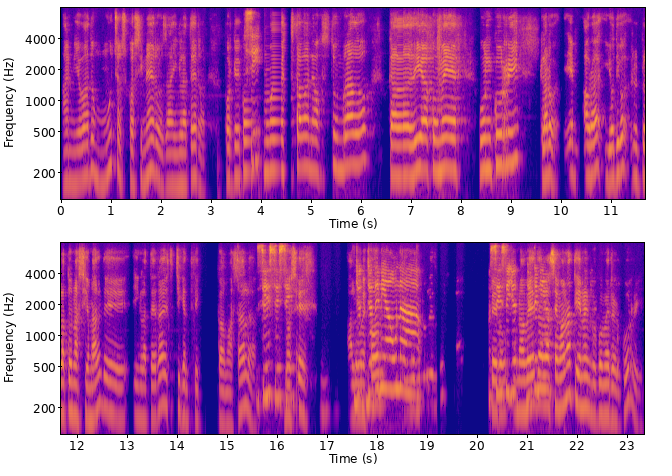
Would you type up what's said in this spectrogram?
han llevado muchos cocineros a Inglaterra, porque como estaban acostumbrados cada día a comer un curry, claro, eh, ahora yo digo, el plato nacional de Inglaterra es chicken tikka masala. Sí, sí, sí. No sé, yo, tenía una... sí, sí, yo, una vez a la semana tienen que comer el curry.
